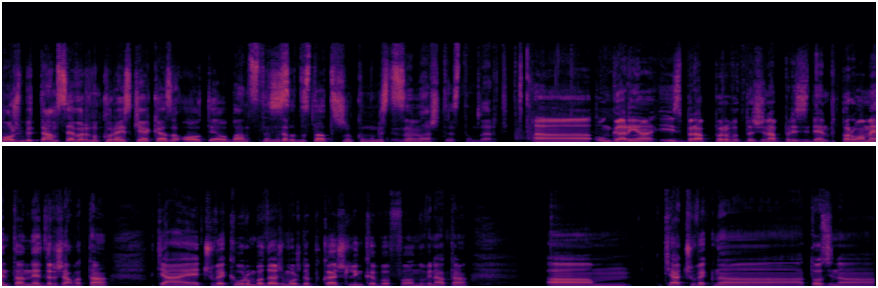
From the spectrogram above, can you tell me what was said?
може би там севернокорейския е казал, о, те албанците не Са- са достатъчно комунисти за Да. Нашите стандарти. А, Унгария избра първата жена президент, парламента, не държавата. Тя е човек, Румба даже може да покажеш линка в новината. А, тя е човек на този на...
